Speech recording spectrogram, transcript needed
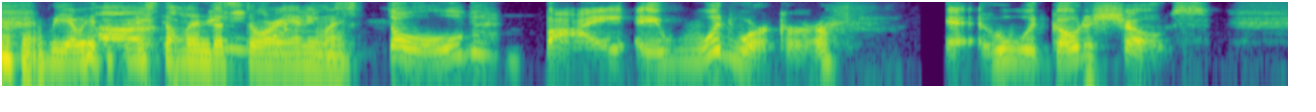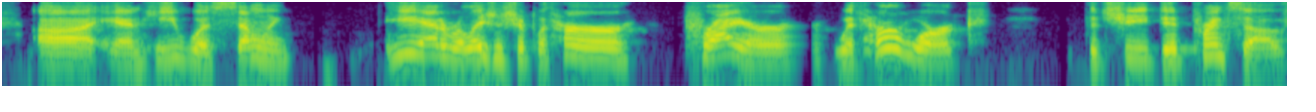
Okay. Well, yeah, we had to finish Uh, the Linda story anyway. Sold by a woodworker eh, who would go to shows, uh, and he was selling. He had a relationship with her prior with her work that she did prints of.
